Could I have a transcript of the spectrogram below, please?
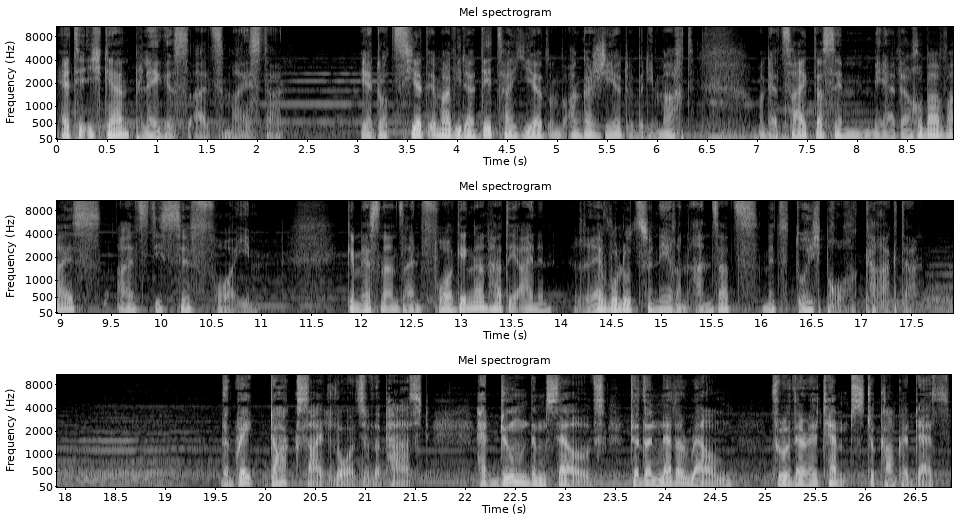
hätte ich gern Plagueis als Meister. Er doziert immer wieder detailliert und engagiert über die Macht und er zeigt, dass er mehr darüber weiß als die Sith vor ihm. Gemessen an seinen Vorgängern hat er einen revolutionären Ansatz mit Durchbruchcharakter. The great dark side lords of the past had doomed themselves to the nether realm through their attempts to conquer death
